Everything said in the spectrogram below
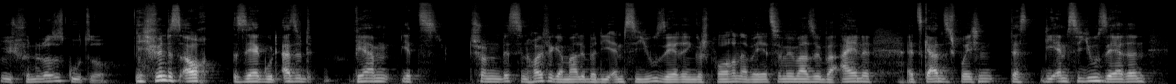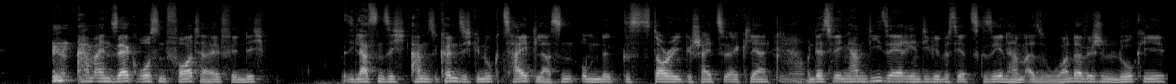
ich finde, das ist gut so. Ich finde es auch sehr gut. Also, wir haben jetzt schon ein bisschen häufiger mal über die MCU-Serien gesprochen, aber jetzt, wenn wir mal so über eine als Ganzes sprechen, dass die MCU-Serien haben einen sehr großen Vorteil, finde ich. Sie lassen sich, haben, können sich genug Zeit lassen, um eine Story gescheit zu erklären. Und deswegen haben die Serien, die wir bis jetzt gesehen haben, also WandaVision, Loki,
